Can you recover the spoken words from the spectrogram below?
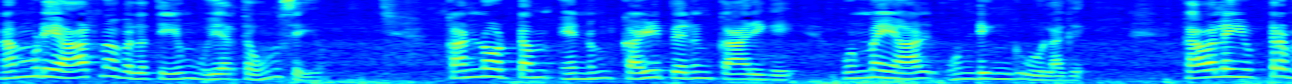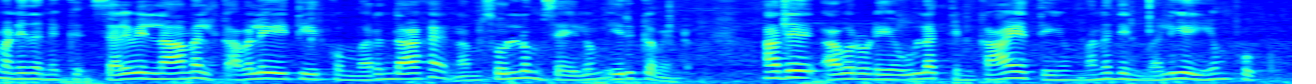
நம்முடைய ஆத்ம பலத்தையும் உயர்த்தவும் செய்யும். கண்ணோட்டம் என்னும் கழிப்பெருங்காரிகை உண்மையால் உண்டிங்கு உலகு. கவலையுற்ற மனிதனுக்கு செலவில்லாமல் கவலையை தீர்க்கும் மருந்தாக நம் சொல்லும் செயலும் இருக்க வேண்டும். அது அவருடைய உள்ளத்தின் காயத்தையும் மனதின் வலியையும் போக்கும்.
